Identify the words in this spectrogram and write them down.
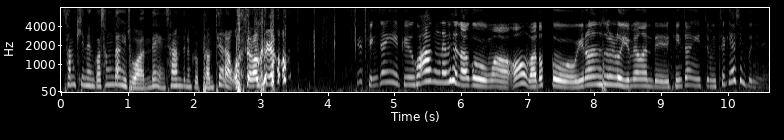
삼키는 걸 상당히 좋아하는데 사람들은 그걸 변태라고 하더라고요. 그 굉장히 그 화학 냄새 나고 막어 맛없고 이런 술로 유명한데 굉장히 좀 특이하신 분이네요.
